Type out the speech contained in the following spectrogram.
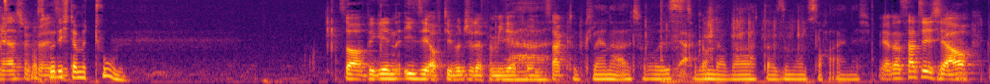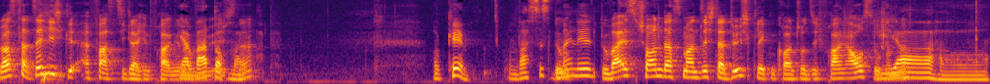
Ja, ist schon Was crazy. würde ich damit tun? So, wir gehen easy auf die Wünsche der Familie Ja. Zack. du kleiner Altruist, Ja, komm. wunderbar, da sind wir uns doch einig. Ja, das hatte ich ja, auch. Du hast tatsächlich fast die gleichen Fragen Ja, genommen wart wie doch ich, mal ne? ab. Okay, und was ist Du, meine... du weißt schon, dass man sich da durchklicken konnte und sich Fragen aussuchen. Ne?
